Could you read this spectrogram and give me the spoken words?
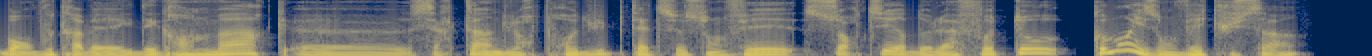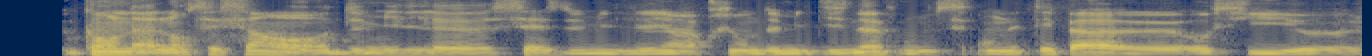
Bon, vous travaillez avec des grandes marques, certains de leurs produits peut-être se sont fait sortir de la photo. Comment ils ont vécu ça? Quand on a lancé ça en 2016, 2000, après en 2019, on n'était pas euh, aussi euh,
